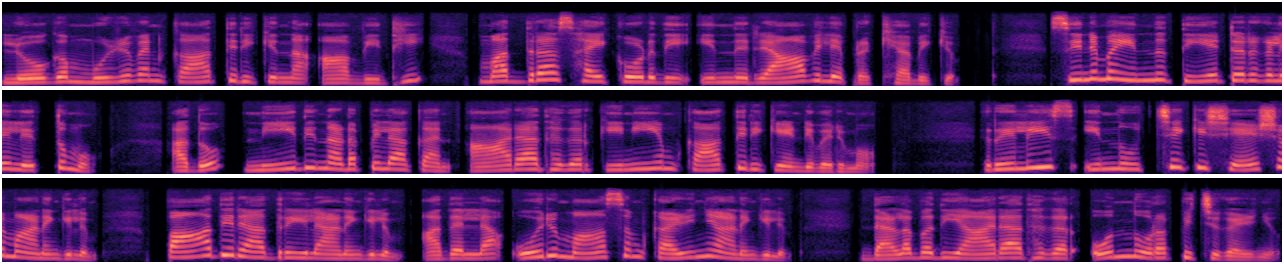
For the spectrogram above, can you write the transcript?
ലോകം മുഴുവൻ കാത്തിരിക്കുന്ന ആ വിധി മദ്രാസ് ഹൈക്കോടതി ഇന്ന് രാവിലെ പ്രഖ്യാപിക്കും. സിനിമ ഇന്ന് തിയേറ്ററുകളിൽ എത്തുമോ? അതോ നീതി നടപ്പിലാക്കാൻ ആരാധകർക്ക് ഇനിയും കാത്തിരിക്കേണ്ടി വരുമോ? റിലീസ് ഇന്ന് ഉച്ചയ്ക്ക് ശേഷമാണെങ്കിലും പാതിരാത്രിയിലാണെങ്കിലും അതല്ല ഒരു മാസം കഴിഞ്ഞാണെങ്കിലും ദളപതി ആരാധകർ ഒന്നുറപ്പിച്ചു കഴിഞ്ഞു.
